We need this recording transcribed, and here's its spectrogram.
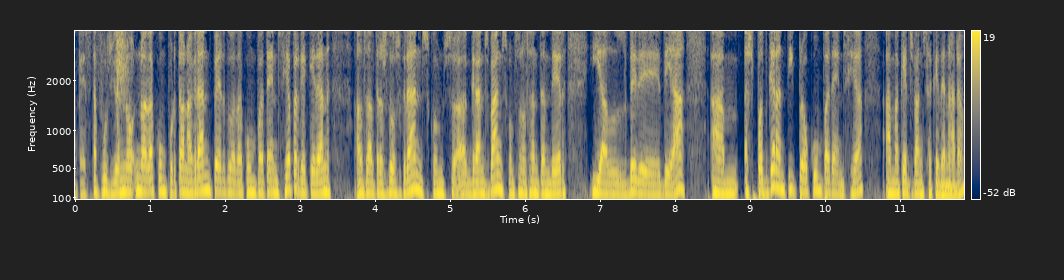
aquesta fusió no, no ha de comportar una gran pèrdua de competència perquè queden els altres dos grans, com, uh, grans bancs, com són el Santander i el BBVA. Um, es pot garantir prou competència amb aquests bancs que queden ara?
